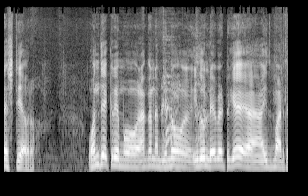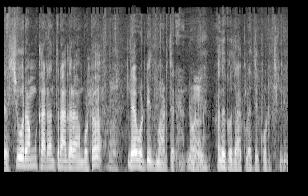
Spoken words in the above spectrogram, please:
ಟೆಸ್ಟಿ ಅವರು. ಒಂದು ಎಕರೆ ಆಗ ನಮ್ಗೆ ಇನ್ನೂ ಇದು ಲೇಔಟ್ಗೆ ಇದು ಮಾಡ್ತಾರೆ ಶಿವರಾಮ್ ಕಾರಂತ ನಗರ ಅಂದ್ಬಿಟ್ಟು ಲೇಔಟ್ ಇದು ಮಾಡ್ತಾರೆ ನೋಡಿ ಅದಕ್ಕೂ ದಾಖಲಾತಿ ಕೊಡ್ತೀನಿ.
